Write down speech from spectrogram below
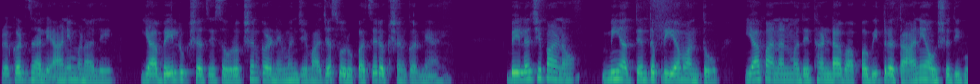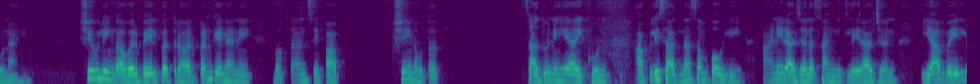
प्रकट झाले आणि म्हणाले या बेल वृक्षाचे संरक्षण करणे म्हणजे माझ्या स्वरूपाचे रक्षण करणे आहे. बेलाची पानं मी अत्यंत प्रिय मानतो. या पानांमध्ये थंडावा पवित्रता आणि औषधी गुण आहे शिवलिंगावर बेलपत्र अर्पण केल्याने भक्तांचे पाप क्षीण होतात. साधूने हे ऐकून आपली साधना संपवली आणि राजाला सांगितले राजन या बेल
